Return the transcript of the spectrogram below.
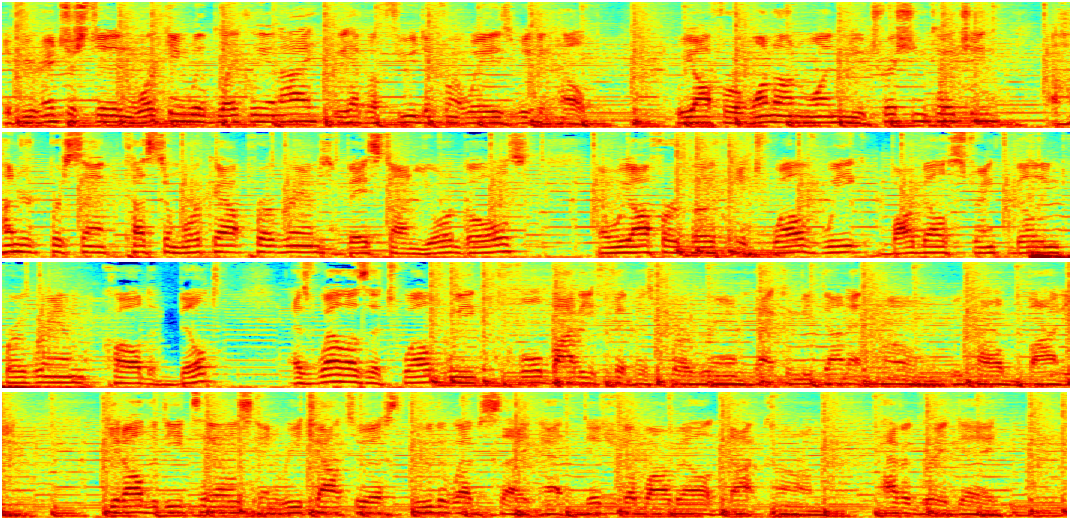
If you're interested in working with Blakely and I, we have a few different ways we can help. We offer one on one nutrition coaching, 100% custom workout programs based on your goals, and we offer both a 12 week barbell strength building program called Built, as well as a 12 week full body fitness program that can be done at home. We call Body. Get all the details and reach out to us through the website at digitalbarbell.com. Have a great day.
